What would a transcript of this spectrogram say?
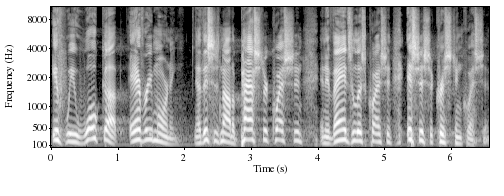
If we woke up every morning, now this is not a pastor question, an evangelist question, it's just a Christian question.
